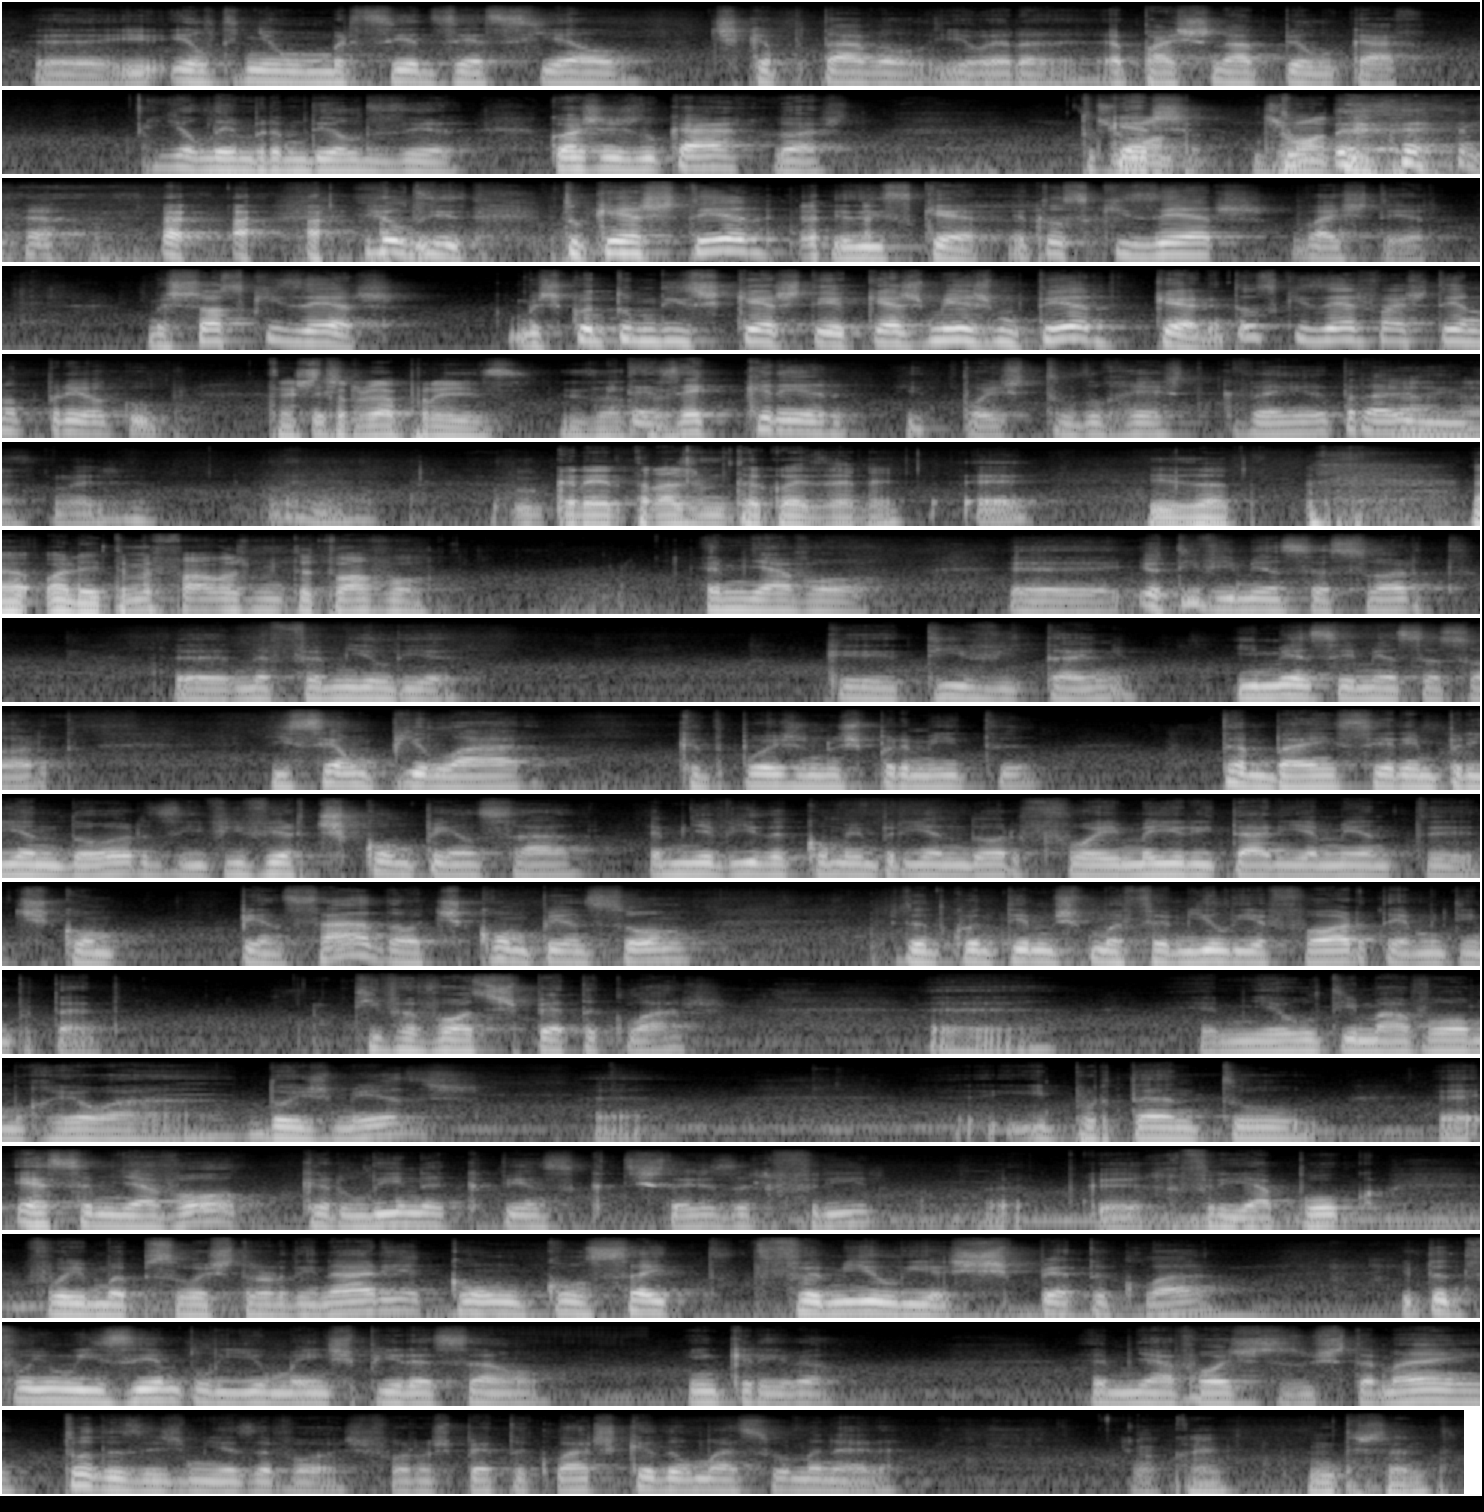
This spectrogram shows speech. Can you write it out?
eh, ele tinha um Mercedes SL descapotável e eu era apaixonado pelo carro. E eu lembro-me dele dizer: Gostas do carro? Gosto. Tu queres, Desmonta, desmonta. ele disse: Tu queres ter? Eu disse: Quero. Então, se quiseres, vais ter. Mas só se quiseres. Mas quando tu me dizes que queres ter, queres mesmo ter? Quero. Então, se quiseres, vais ter, não te preocupes. Tens de trabalhar para isso. Tens Exatamente. é que querer. E depois tudo o resto que vem atrás disso. Mas, O querer traz muita coisa, né? é. Exato. Ah, olha, e também falas muito da tua avó. A minha avó. eh, Eu tive imensa sorte eh, na família que tive e tenho. Imensa, imensa sorte. Isso é um pilar que depois nos permite também ser empreendedores e viver descompensado. A minha vida como empreendedor foi maioritariamente descompensada ou descompensou-me. Portanto, quando temos uma família forte, é muito importante. Tive avós espetaculares. Eh, a minha última avó morreu há dois meses. eh, e, portanto, eh, essa minha avó, Carolina, que penso que te estejas a referir, porque referi há pouco, foi uma pessoa extraordinária, com um conceito de família espetacular. E, portanto, foi um exemplo e uma inspiração incrível. A minha avó Jesus também, todas as minhas avós foram espetaculares, cada uma à sua maneira. Ok, interessante.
